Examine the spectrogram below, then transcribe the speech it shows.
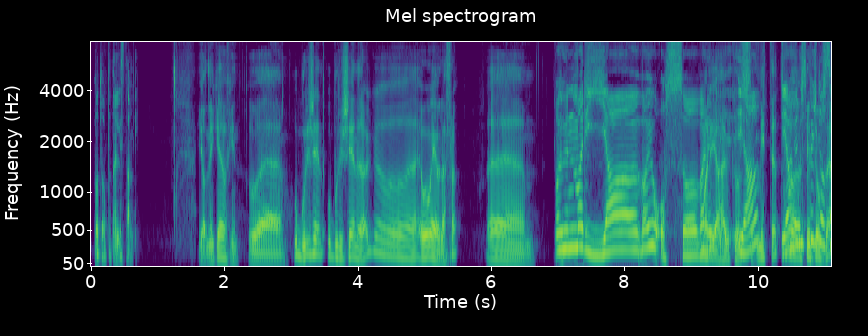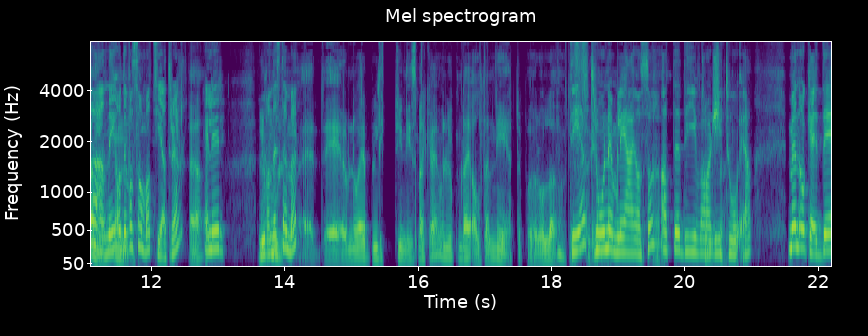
på toppen av lista mi. Jannicke var fin. Og, eh, hun, bor Skien, hun bor i Skien i dag, og, og hun er jo derfra. Uh, Og hun Maria var jo også var Maria Haukås ja, Midtet. Ja, hun spilte også Annie, og det var samme tida, tror jeg. Ja. Eller kan det stemme? eh, Det er, nå er jeg litt tynn is, merker jeg, men lurer på om de alternerte på roller. faktisk. Det tror nemlig jeg også, at de var de to. Ja. Men ok, det,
